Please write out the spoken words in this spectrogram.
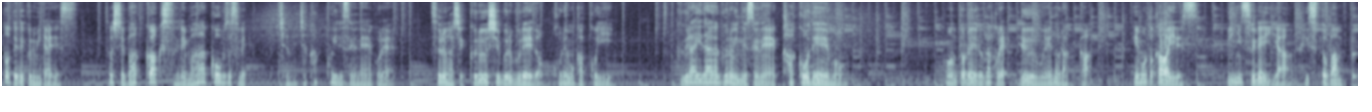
と出てくるみたいです。そしてバックアクセサリー、マークオブザスレイヤー。めちゃめちゃかっこいいですよね、これ。ツルハシ、クルーシブルブレード。これもかっこいい。グライダーがグロいんですよね。カコデーモン。コントレールがこれ、ドゥームへの落下。エモートかわいいです。ミニスレイヤー、フィストバンプ。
